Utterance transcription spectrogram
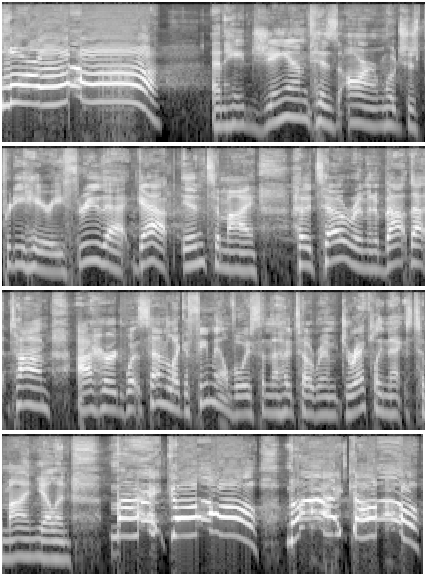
Laura! And he jammed his arm, which was pretty hairy, through that gap into my hotel room. And about that time, I heard what sounded like a female voice in the hotel room directly next to mine yelling, Michael! Michael!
